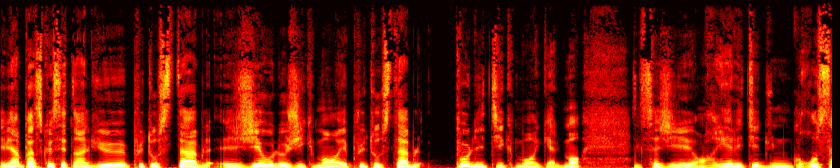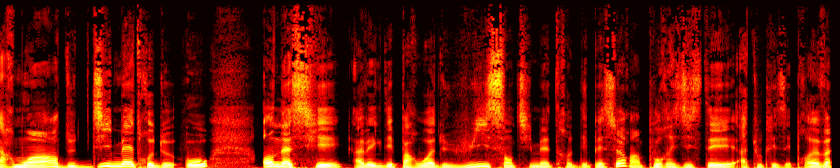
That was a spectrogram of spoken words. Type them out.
Eh bien parce que c'est un lieu plutôt stable géologiquement et plutôt stable politiquement également. Il s'agit en réalité d'une grosse armoire de 10 mètres de haut en acier avec des parois de 8 cm d'épaisseur hein, pour résister à toutes les épreuves.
